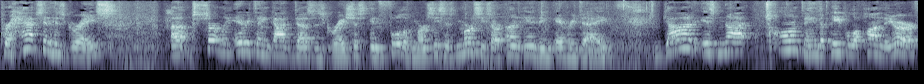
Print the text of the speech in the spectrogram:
perhaps in His grace, uh, certainly, everything God does is gracious and full of mercies. His mercies are unending every day. God is not taunting the people upon the earth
